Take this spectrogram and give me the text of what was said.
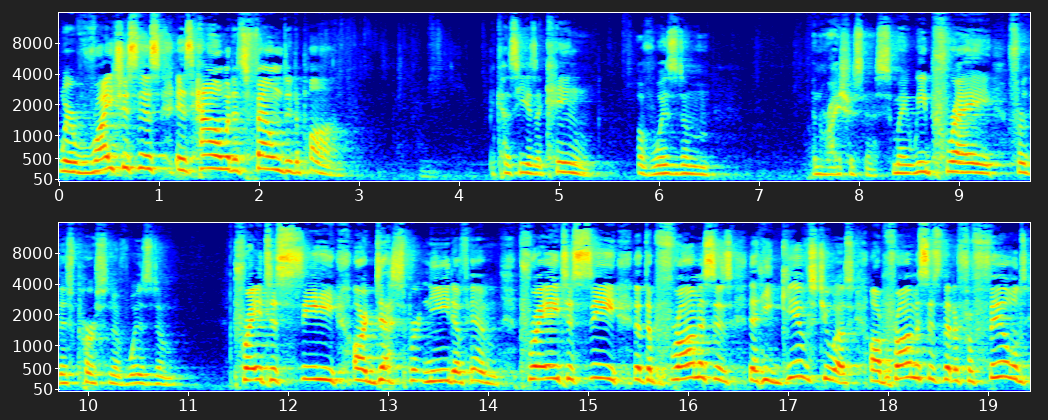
where righteousness is how it is founded upon. Because he is a king of wisdom and righteousness. May we pray for this person of wisdom. Pray to see our desperate need of Him. Pray to see that the promises that He gives to us are promises that are fulfilled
